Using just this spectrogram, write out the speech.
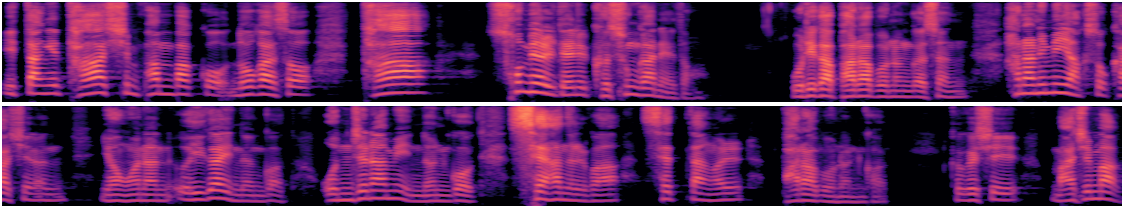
이 땅이 다 심판받고 녹아서 다 소멸될 그 순간에도 우리가 바라보는 것은 하나님이 약속하시는 영원한 의가 있는 것, 온전함이 있는 곳, 새 하늘과 새 땅을 바라보는 것. 그것이 마지막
